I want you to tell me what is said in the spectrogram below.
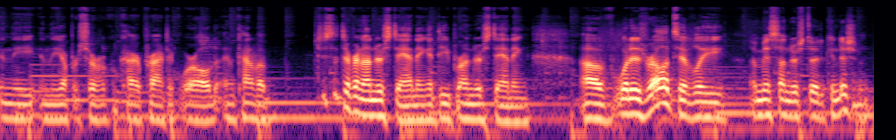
in the in the upper cervical chiropractic world, and kind of a just a different understanding, a deeper understanding of what is relatively a misunderstood condition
